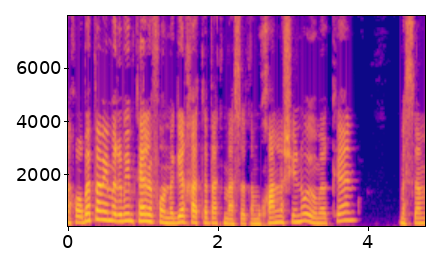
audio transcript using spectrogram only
אנחנו הרבה פעמים מרימים טלפון, מגיע לך הטבת מס, אתה מוכן לשינוי? הוא אומר כן, מסמ...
